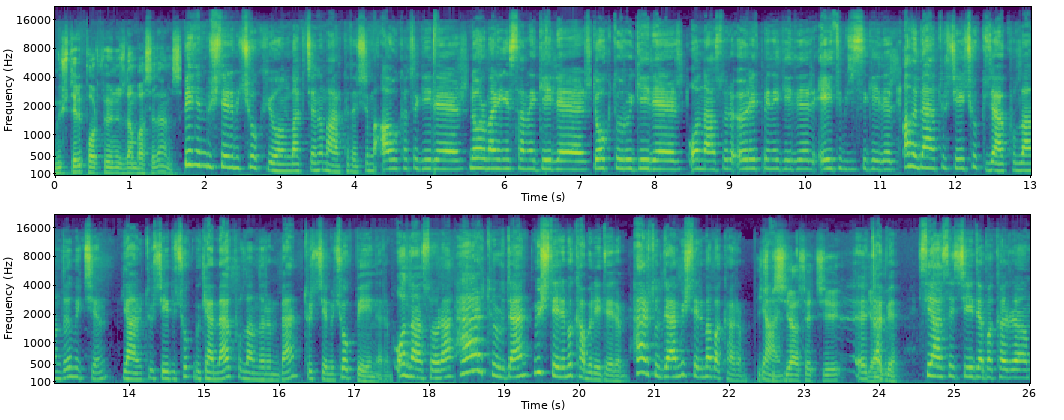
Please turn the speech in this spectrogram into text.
müşteri portföyünüzden bahseder misin? Benim müşterim çok yoğun bak canım arkadaşım. Avukatı gelir, normal insanı gelir, doktoru gelir, ondan sonra öğretmeni gelir, eğitimcisi gelir. Ama ben Türkçeyi çok güzel kullandığım için yani Türkçeyi de çok mükemmel kullanırım ben. Türkçemi çok beğenirim. Ondan sonra her türden müşterimi kabul ederim. Her türden müşterime bakarım. Hiçbir yani. siyasetçi E, geldi tabii. mi? Siyasetçiye de bakarım.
